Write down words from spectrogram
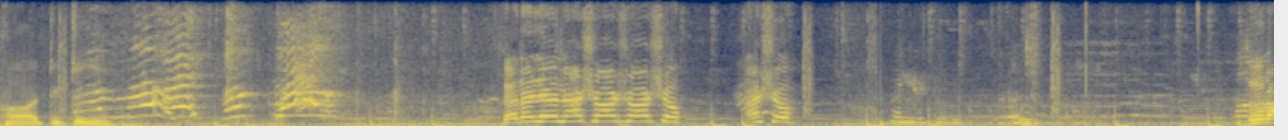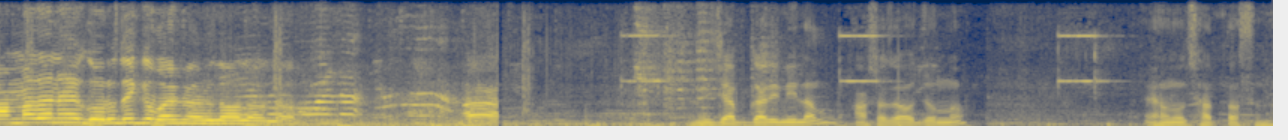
হ্যাঁ টিকটকি। দাদা যাবেন আসো আসো আসো আসো। তোর আম্মা জানে গরু দেখে ভয় পেয়ে ল ল ল। রিজার্ভ গাড়ি নিলাম আসা যাওয়ার জন্য। এখনও ছাড়তেছে না।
